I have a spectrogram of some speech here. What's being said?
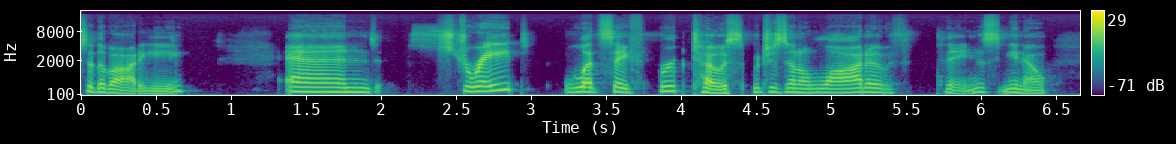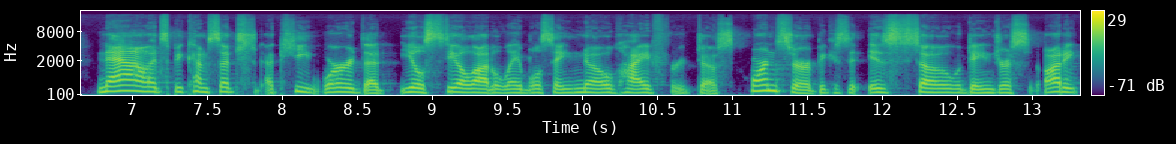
to the body. And straight, let's say, fructose, which is in a lot of things, you know, now it's become such a key word that you'll see a lot of labels saying no high fructose corn syrup because it is so dangerous to the body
